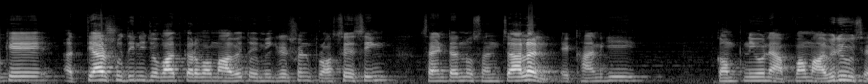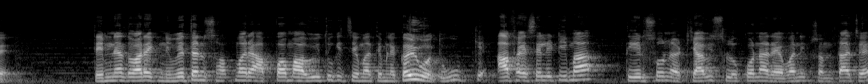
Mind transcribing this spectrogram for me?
કે અત્યાર સુધીની જો વાત કરવામાં આવે તો ઇમિગ્રેશન પ્રોસેસિંગ સેન્ટરનું સંચાલન એ ખાનગી કંપનીઓને આપવામાં આવી રહ્યું છે. તેમના દ્વારા એક નિવેદન સોમવારે આપવામાં આવ્યું હતું કે જેમાં તેમણે કહ્યું હતું કે આ ફેસિલિટીમાં તેરસો ને અઠ્યાવીસ લોકોના રહેવાની ક્ષમતા છે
